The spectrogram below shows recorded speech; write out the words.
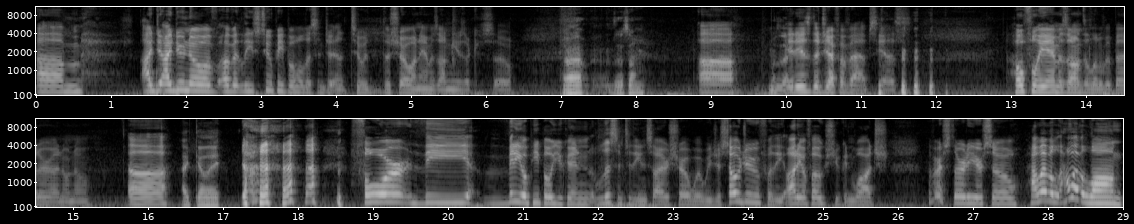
Um, I do, I do know of, of at least two people who listen to to the show on Amazon Music. So, Uh, is that something? uh, What was that? it is the Jeff of apps. Yes. Hopefully, Amazon's a little bit better. I don't know. Uh, Hi, Kelly. for the video people, you can listen to the entire show where we just told you. For the audio folks, you can watch the first thirty or so, however however long.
